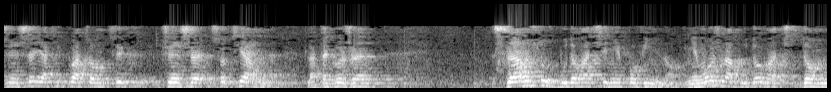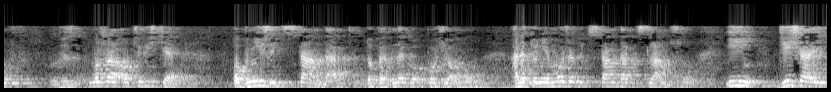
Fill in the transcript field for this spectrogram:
czynsze, jak i płacących czynsze socjalne. Dlatego, że slumsów budować się nie powinno. Nie można budować domów, można oczywiście obniżyć standard do pewnego poziomu, ale to nie może być standard slumsu. I dzisiaj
